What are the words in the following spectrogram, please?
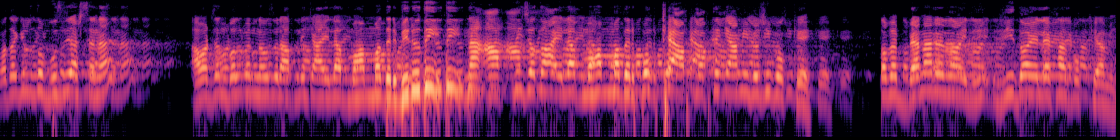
কথাগুলো তো বুঝে আসছে না। আবার যেন বলবেন না, হুজুর, আপনি কি আই লাভ মোহাম্মদের বিরোধী? না, আপনি যত আই লাভ মোহাম্মদের পক্ষে, আপনার থেকে আমি বেশি পক্ষে। তবে ব্যানারে নয়, হৃদয়ে লেখার পক্ষে আমি।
